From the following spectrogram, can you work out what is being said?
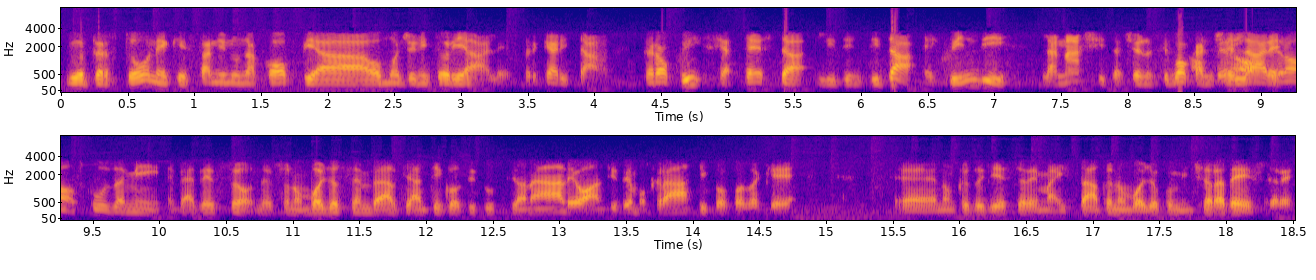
due persone che stanno in una coppia omogenitoriale, per carità, però qui si attesta l'identità e quindi la nascita, cioè non si può cancellare. Però, però scusami, beh, adesso, adesso, non voglio sembrarti anticostituzionale o antidemocratico, cosa che eh, non credo di essere mai stato e non voglio cominciare ad essere.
